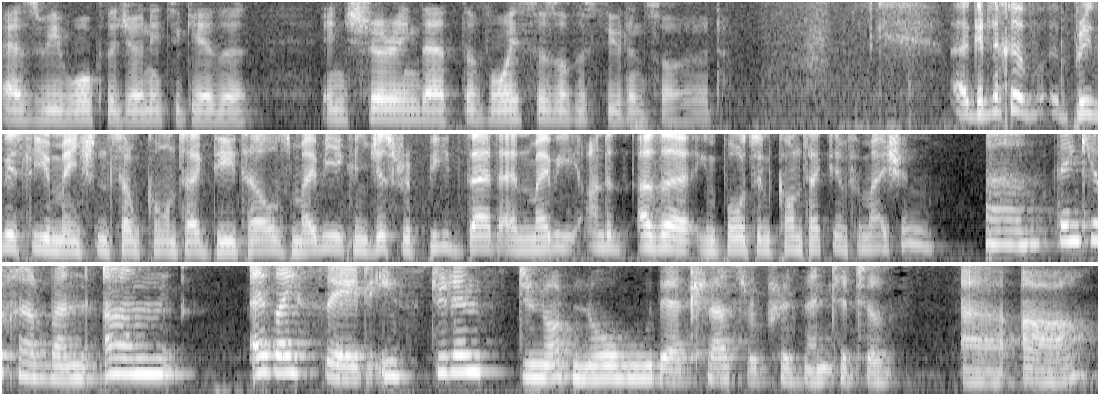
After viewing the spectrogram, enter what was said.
as we walk the journey together, ensuring that the voices of the students are heard. Uh, previously you mentioned some contact details. Maybe you can just repeat that and maybe under other important contact information. Uh, thank you, Gerben. Um, as I said, if students do not know who their class representatives uh, are,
